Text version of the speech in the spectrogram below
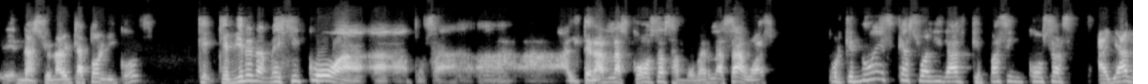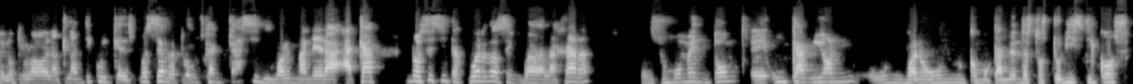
eh, nacional católicos, que, que, vienen a México a, a, pues a, a, alterar las cosas, a mover las aguas, porque no es casualidad que pasen cosas allá del otro lado del Atlántico y que después se reproduzcan casi de igual manera acá. No sé si te acuerdas en Guadalajara, en su momento, eh, un camión, un, bueno, un como camión de estos turísticos,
